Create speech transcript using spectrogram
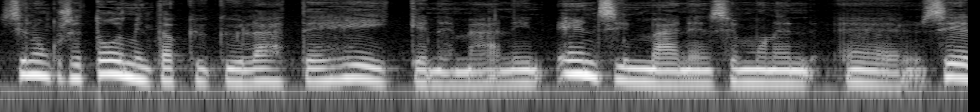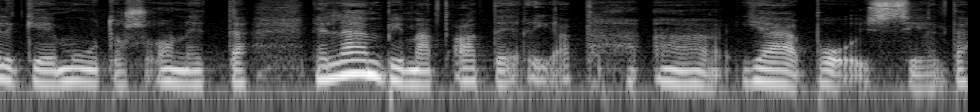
silloin kun se toimintakyky lähtee heikkenemään, niin ensimmäinen semmoinen selkeä muutos on, että ne lämpimät ateriat jää pois sieltä.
